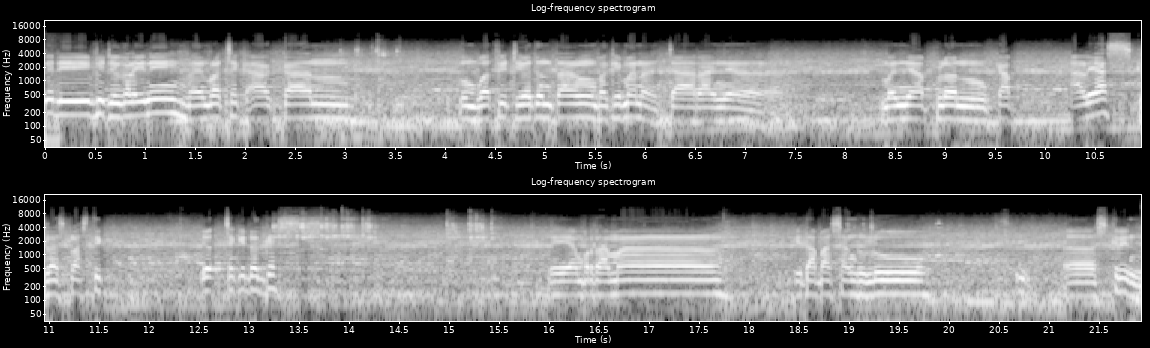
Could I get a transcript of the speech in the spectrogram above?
Oke di video kali ini Blind Project akan membuat video tentang bagaimana caranya menyablon cup alias gelas plastik. Yuk cekidot guys. Ini yang pertama kita pasang dulu uh, screen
